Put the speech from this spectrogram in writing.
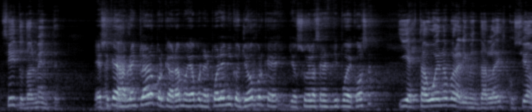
Sí, totalmente. Eso hay que dejarlo en claro porque ahora me voy a poner polémico yo porque yo suelo hacer este tipo de cosas. Y está bueno para alimentar la discusión.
